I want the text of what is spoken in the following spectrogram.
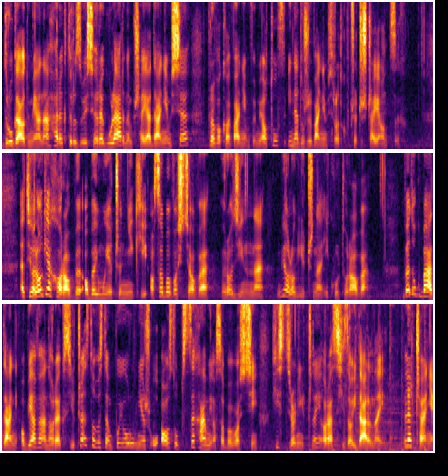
Druga odmiana charakteryzuje się regularnym przejadaniem się, prowokowaniem wymiotów i nadużywaniem środków przeczyszczających. Etiologia choroby obejmuje czynniki osobowościowe, rodzinne, biologiczne i kulturowe. Według badań objawy anoreksji często występują również u osób z cechami osobowości histrionicznej oraz schizoidalnej. Leczenie.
